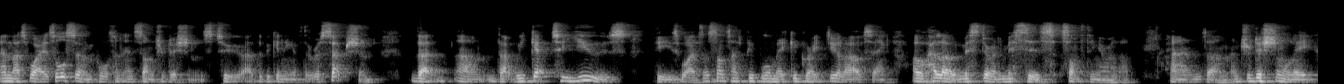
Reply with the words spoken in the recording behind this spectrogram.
And that's why it's also important in some traditions too, at the beginning of the reception, that um, that we get to use these words. And sometimes people will make a great deal out of saying, "Oh, hello, Mr. and Mrs. something or other." And um, and traditionally,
